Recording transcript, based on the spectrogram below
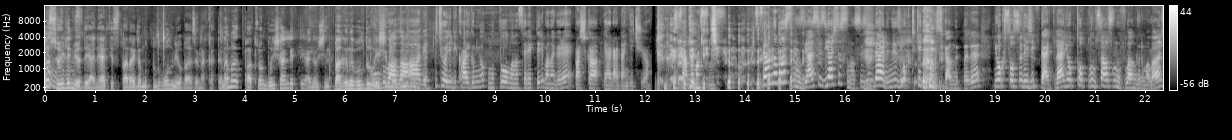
Ama söylemiyordu yani. Herkes parayla mutluluk olmuyor bazen hakikaten ama patron bu işi halletti yani. O işin bug'ını buldu, bu Buldu işin vallahi bug'ını buldu. abi. Hiç öyle bir kaygım yok. Mutlu olmanın sebepleri bana göre başka yerlerden geçiyor. Siz anlamazsınız. geçiyor. Siz anlamazsınız ya. Siz yaşlısınız. Sizin derdiniz yok tüketim alışkanlıkları, yok sosyolojik dertler, yok toplumsal sınıflandırmalar.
